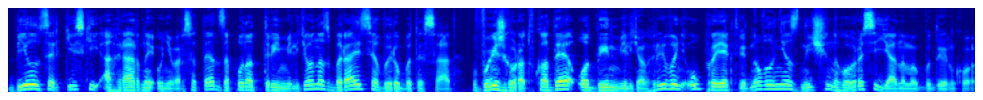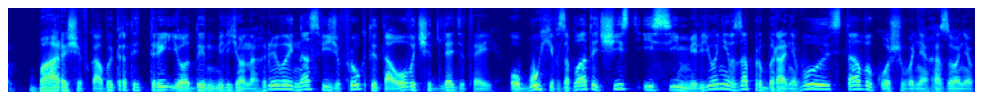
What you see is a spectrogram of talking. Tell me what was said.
Білоцерківський аграрний університет за понад 3 мільйона збирається виробити сад. Вишгород вкладе 1 мільйон гривень у проєкт відновлення знищеного росіянами будинку. Баришівка витратить 3,1 мільйона гривень на свіжі фрукти та овочі для дітей. Обухів заплатить 6,7 мільйонів за прибирання вулиць та викошування газонів.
